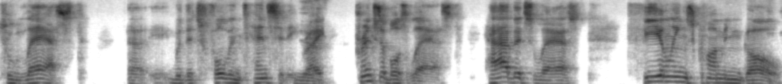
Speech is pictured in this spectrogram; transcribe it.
to last uh, with its full intensity, yeah. right? Principles last, habits last, feelings come and go.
